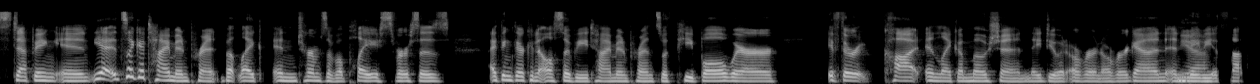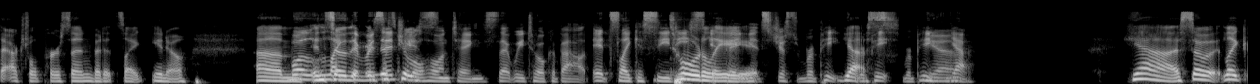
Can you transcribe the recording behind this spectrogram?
stepping in. Yeah, it's like a time imprint, but like in terms of a place versus I think there can also be time imprints with people where if they're caught in like emotion, they do it over and over again. And Yeah. maybe it's not the actual person, but it's like, you know. Um Well, and like so the in this residual case- hauntings that we talk about, it's like a CD Totally. skipping. It's just repeat, repeat, repeat. Yeah. Yeah. Yeah. So, like,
